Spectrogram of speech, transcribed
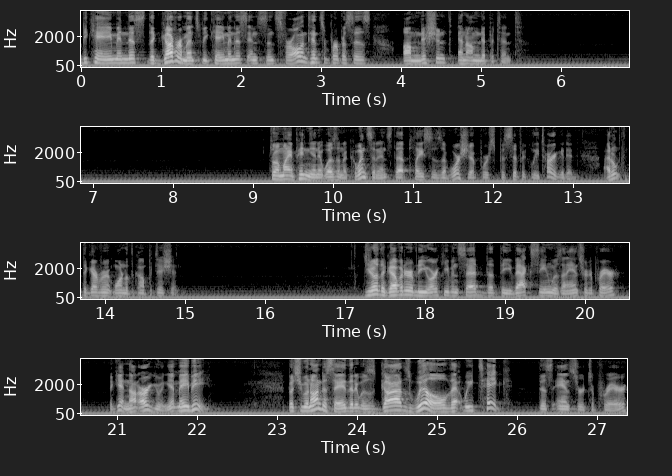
became in this the governments became in this instance for all intents and purposes omniscient and omnipotent. So, in my opinion, it wasn't a coincidence that places of worship were specifically targeted. I don't think the government wanted the competition. Do you know the governor of New York even said that the vaccine was an answer to prayer? Again, not arguing, it may be. But she went on to say that it was God's will that we take this answer to prayer,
